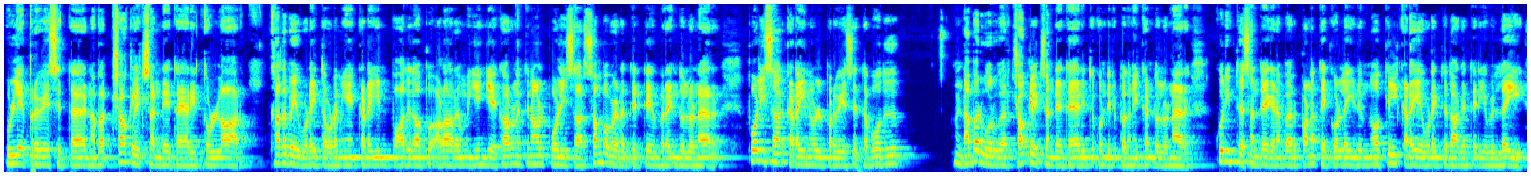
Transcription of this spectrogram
உள்ளே பிரவேசித்த நபர் சாக்லேட் சண்டே தயாரித்துள்ளார். கதவை உடைத்த உடனே கடையின் பாதுகாப்பு அலாரம் இயங்கிய காரணத்தினால் போலீசார் சம்பவ இடத்திற்கு விரைந்துள்ளனர். போலீசார் கடையினுள் பிரவேசித்த போது நபர் ஒருவர் சாக்லேட் சண்டை தயாரித்துக் கொண்டிருப்பதனை கண்டுள்ளனர். குறித்த சந்தேக நபர் பணத்தை கொள்ளையிடும் நோக்கில் கடையை உடைத்ததாக தெரியவில்லை.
